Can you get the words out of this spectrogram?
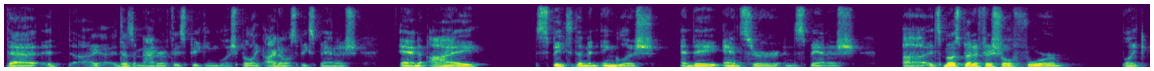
that it, I, it doesn't matter if they speak English, but like I don't speak Spanish, and I speak to them in English, and they answer in Spanish. Uh, it's most beneficial for like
